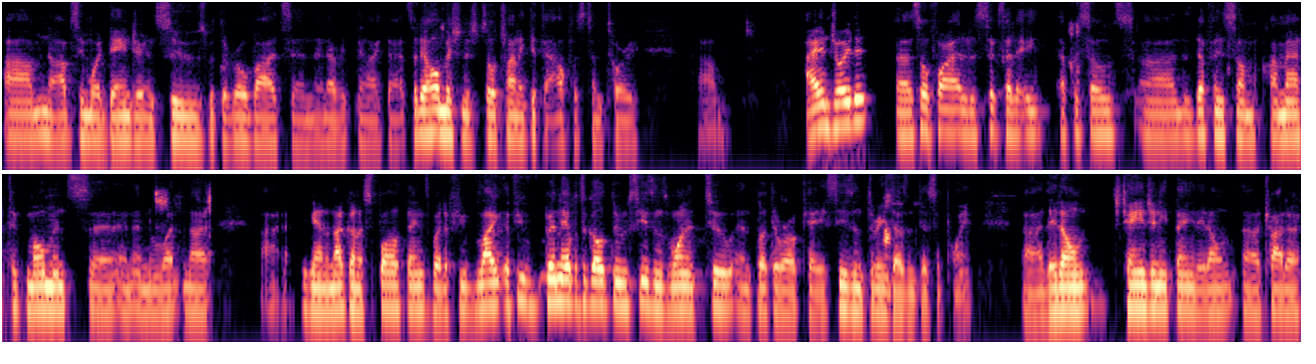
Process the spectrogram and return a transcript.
Um, you know, obviously more danger ensues with the robots and, and everything like that. So their whole mission is still trying to get to Alpha Centauri. Um, I enjoyed it uh, so far out of the six out of eight episodes. Uh, there's definitely some climatic moments and, and, and whatnot. Uh, again, I'm not going to spoil things, but if you've like, if you've been able to go through seasons one and two and thought they were okay, season three doesn't disappoint. Uh, they don't change anything. They don't uh, try to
